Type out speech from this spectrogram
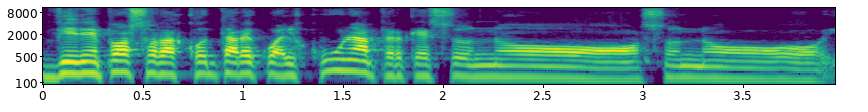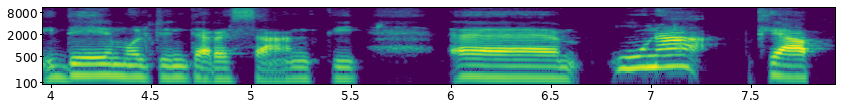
ve ne posso raccontare qualcuna perché sono, sono idee molto interessanti. Ehm, una che ha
